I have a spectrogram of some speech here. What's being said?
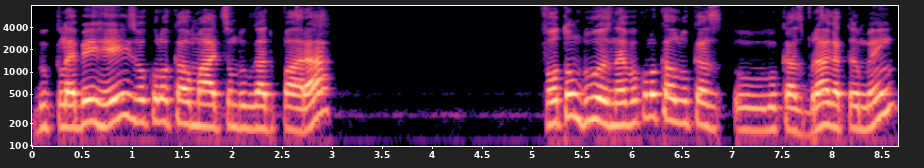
do Kleber Reis. Vou colocar o Madison no lugar do Pará. Faltam duas, né? Vou colocar o Lucas, o Lucas Braga também.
